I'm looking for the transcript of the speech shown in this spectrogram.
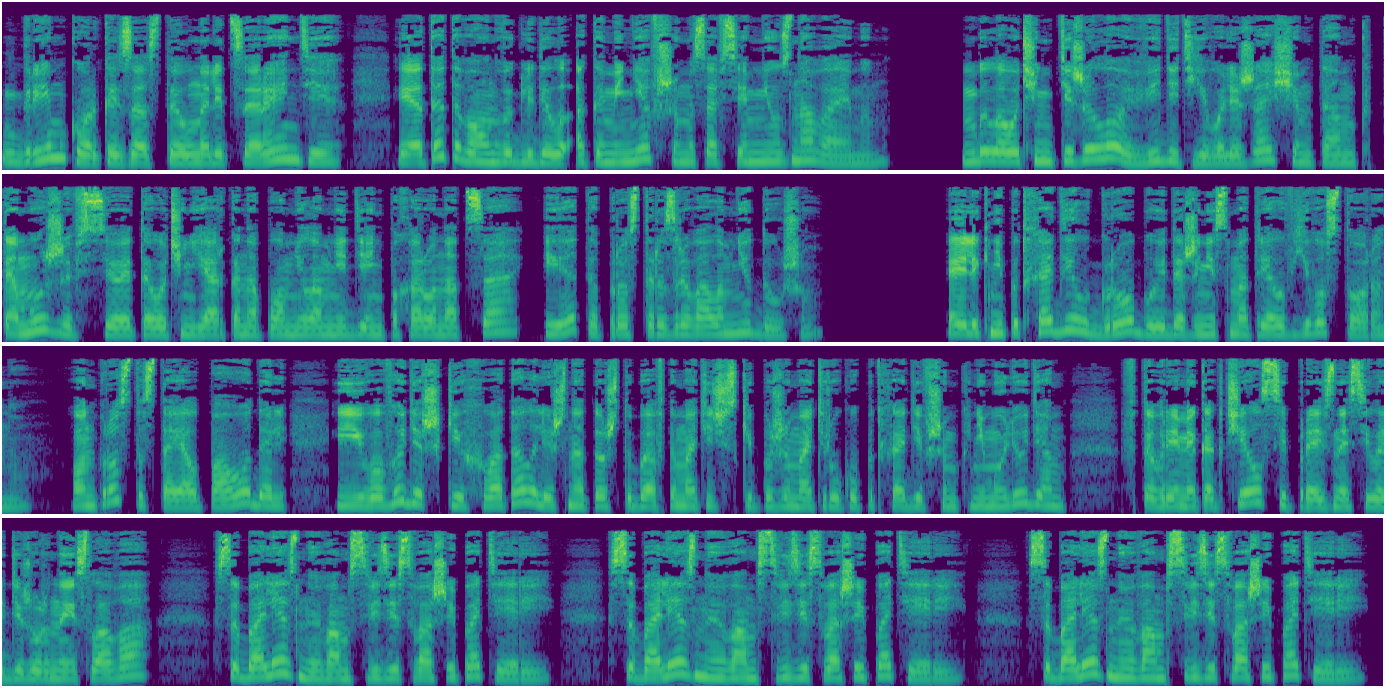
Грим коркой застыл на лице Рэнди, и от этого он выглядел окаменевшим и совсем неузнаваемым. Было очень тяжело видеть его лежащим там, к тому же все это очень ярко напомнило мне день похорон отца, и это просто разрывало мне душу. Элик не подходил к гробу и даже не смотрел в его сторону. Он просто стоял поодаль, и его выдержки хватало лишь на то, чтобы автоматически пожимать руку подходившим к нему людям, в то время как Челси произносила дежурные слова «Соболезную вам в связи с вашей потерей», «Соболезную вам в связи с вашей потерей», Соболезную вам в связи с вашей потерей.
